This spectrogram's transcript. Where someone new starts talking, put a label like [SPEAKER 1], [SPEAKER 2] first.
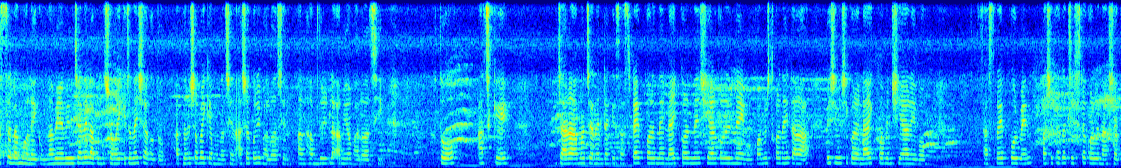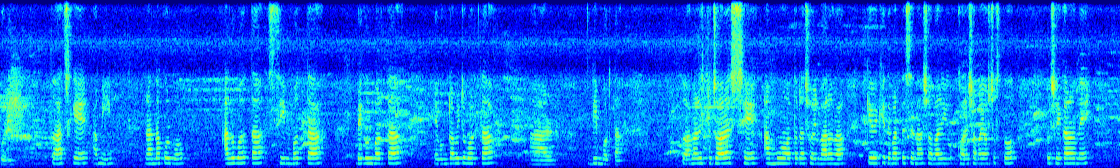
[SPEAKER 1] আসসালামু আলাইকুম। নামে আমি চ্যানেল আপনাদের সবাইকে জানাই স্বাগত আপনারা সবাই কেমন আছেন? আশা করি ভালো আছেন। আলহামদুলিল্লাহ, আমিও ভালো আছি। তো আজকে যারা আমার চ্যানেলটাকে সাবস্ক্রাইব করেন নাই, লাইক করেন নাই, শেয়ার করেন নাই এবং কমেন্টস করেন নাই, তারা বেশি বেশি করে লাইক কমেন্ট শেয়ার এবং সাবস্ক্রাইব করবেন, পাশে থাকার চেষ্টা করবেন আশা করি। তো আজকে আমি রান্না করব আলু ভর্তা, সিম ভর্তা বেগুন ভর্তা এবং টমেটো ভর্তা আর ডিম ভর্তা। তো আমার একটু জ্বর আসছে, আম্মু অতটা শরীর ভালো না, কেউই খেতে পারতেছে না সবারই ঘরে সবাই অসুস্থ। তো সেই কারণে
